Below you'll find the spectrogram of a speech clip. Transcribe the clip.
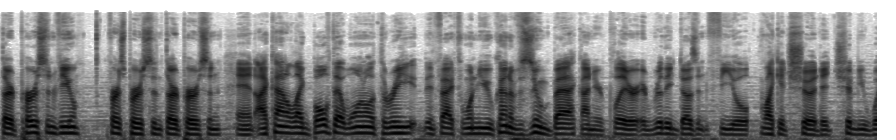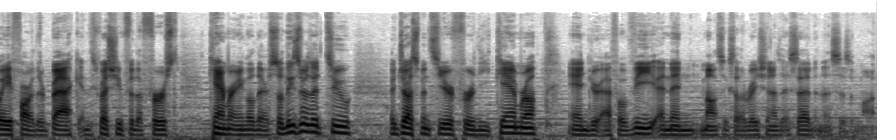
third person view first person, third person, and I kind of like both at 103. In fact, when you kind of zoom back on your player, it really doesn't feel like it should. It should be way farther back, and especially for the first camera angle there. So these are the two adjustments here for the camera and your FOV, and then mouse acceleration, as I said, and this is a mod.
